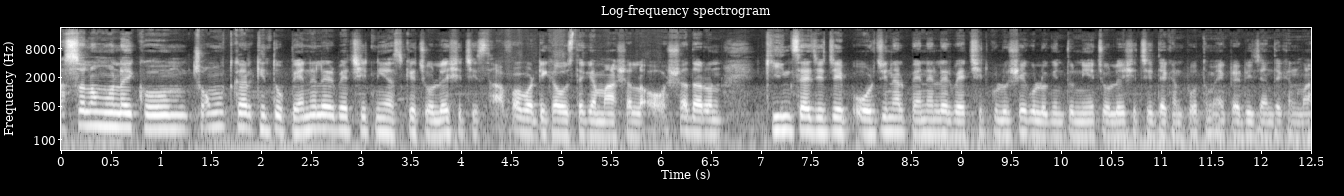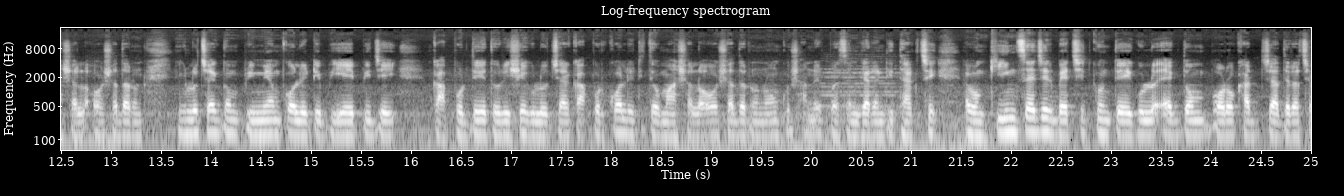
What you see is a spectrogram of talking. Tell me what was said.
আসসালামু আলাইকুম। চমৎকার কিন্তু প্যানেলের বেডশিট নিয়ে আজকে চলে এসেছি সাফা বাটিক হাউস থেকে। মাশাল্লাহ অসাধারণ কিং সাইজের যে অরিজিনাল প্যানেলের বেডশিটগুলো, সেগুলো কিন্তু নিয়ে চলে এসেছি। দেখেন, প্রথমে একটা ডিজাইন দেখেন মাশাল্লাহ অসাধারণ। এগুলো হচ্ছে একদম প্রিমিয়াম কোয়ালিটি ভিআইপি যেই কাপড় দিয়ে তৈরি সেগুলো হচ্ছে, আর কাপড় কোয়ালিটিতেও মাশাল্লাহ অসাধারণ অঙ্কুশ হান্ড্রেড পার্সেন্ট গ্যারান্টি থাকছে। এবং কিং সাইজের বেডশিট কিন্তু এগুলো একদম বড় খাট, যাদের আছে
